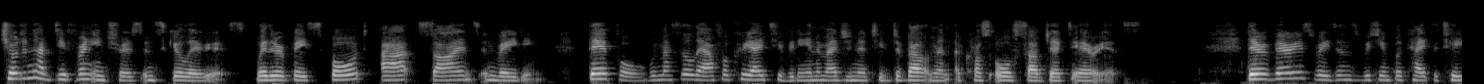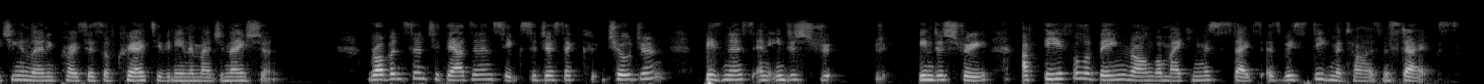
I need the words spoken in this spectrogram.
Children have different interests and skill areas, whether it be sport, art, science, and reading. Therefore, we must allow for creativity and imaginative development across all subject areas. There are various reasons which implicate the teaching and learning process of creativity and imagination. Robinson, 2006, suggests that children, business, and industry, industry are fearful of being wrong or making mistakes as we stigmatize mistakes.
